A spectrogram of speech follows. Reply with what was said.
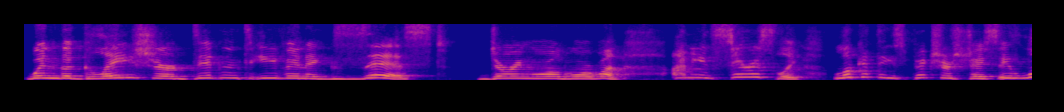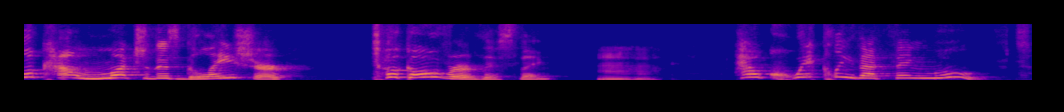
when the glacier didn't even exist during World War One? I. I mean, seriously, look at these pictures, JC. Look how much this glacier took over this thing. hmm How quickly that thing moved.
